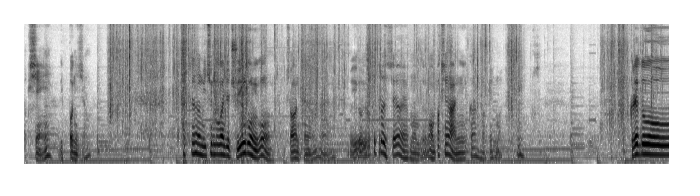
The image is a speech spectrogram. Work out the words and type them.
역시 리본이죠. 하여튼 이 친구가 이제 주인공이고 저한테는 네. 이거 이렇게 들어 있어요. 뭐, 뭐 언박싱은 아니니까 이렇게 뭐. 음. 그래도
